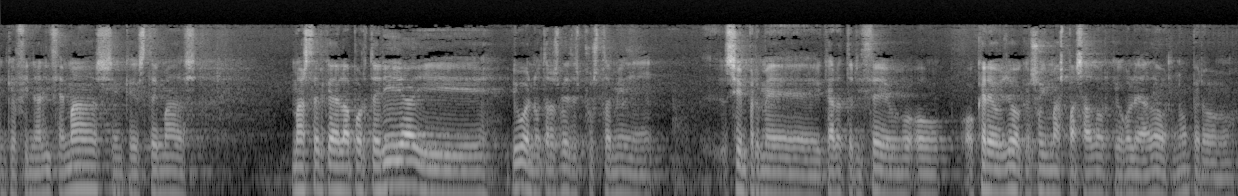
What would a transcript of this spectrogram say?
en que finalice más, en que esté más más cerca de la portería y, y bueno, otras veces pues también siempre me caractericé o, creo yo que soy más pasador que goleador, ¿no? pero,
